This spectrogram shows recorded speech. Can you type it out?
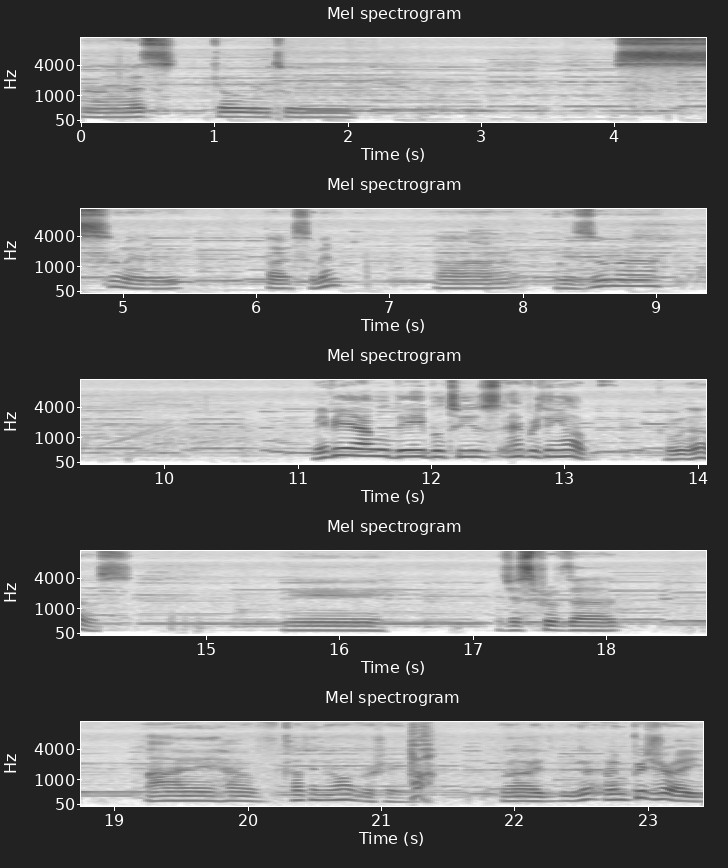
Uh, let's go to Sumeru. Uh, Sumeru? Uh, Inazuma. Maybe I will be able to use everything up. Who knows? It just proved that I have gotten everything. Huh. I, I'm pretty sure I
